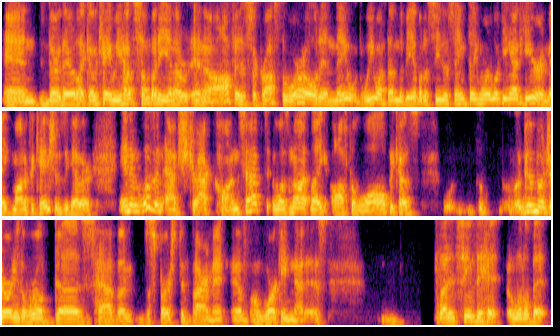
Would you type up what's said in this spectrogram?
and they're there like, okay, we have somebody in a in an office across the world, and they we want them to be able to see the same thing we're looking at here and make modifications together. And it was an abstract concept. It was not like off the wall because a good majority of the world does have a dispersed environment, of working that is, but it seems to hit a little bit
